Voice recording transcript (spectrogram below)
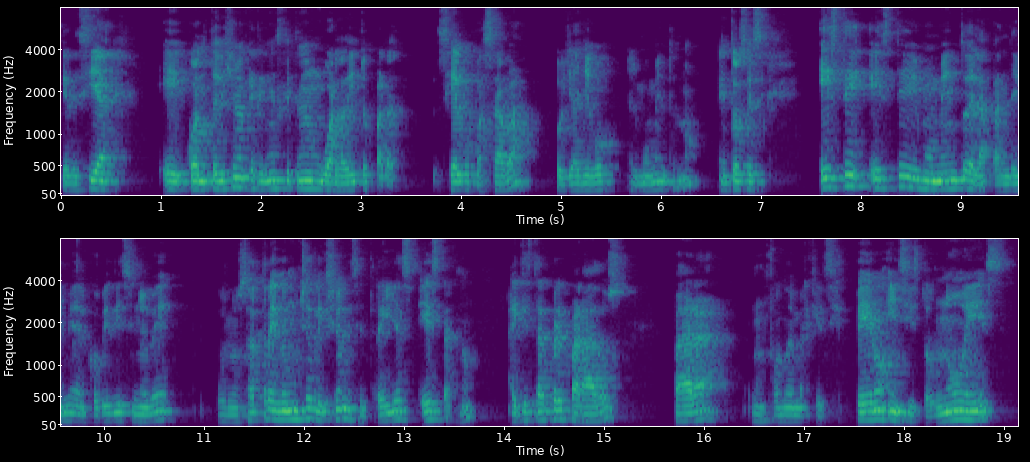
que decía, eh, cuando te dijeron que tenías que tener un guardadito para si algo pasaba, pues ya llegó el momento, ¿no? Entonces, este, este momento de la pandemia del COVID-19 pues nos ha traído muchas lecciones, entre ellas estas, ¿no? Hay que estar preparados para un fondo de emergencia. Pero, insisto, no es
